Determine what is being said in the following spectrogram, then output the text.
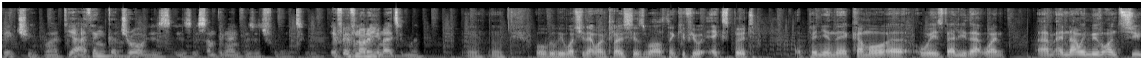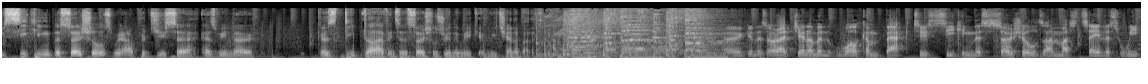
victory. But yeah, I think a draw is is, is something I envisage for them too. If if not a United win. Mm, mm. Well, we'll be watching that one closely as well. Thank you for your expert opinion there, Kamo. Uh, always value that one. Um, and now we move on to seeking the socials, where our producer, as we know, goes deep dive into the socials during the week, and we chat about it. Oh goodness! All right, gentlemen, welcome back to Seeking the Socials. I must say, this week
